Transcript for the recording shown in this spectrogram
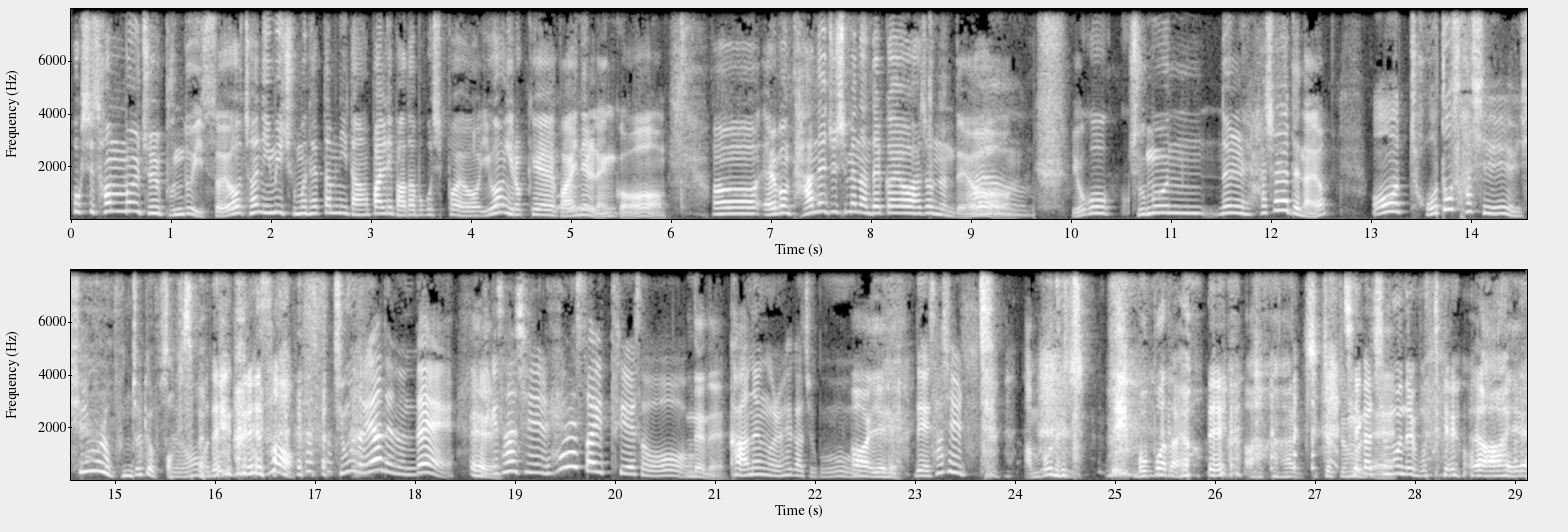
혹시 선물 줄 분도 있어요? 전 이미 주문했답니다. 빨리 받아보고 싶어요. 이왕 이렇게 바이닐 낸 거. 어, 앨범 다 내주시면 안 될까요? 하셨는데요. 아유. 요거 주문을 하셔야 되나요? 어, 저도 사실 실물로 본 적이 없어요. 없어요. 네, 그래서 주문을 해야 되는데 네. 이게 사실 해외 사이트에서 네네. 가능을 해가지고 아 예. 네, 사실 안 보내주 네. 못 받아요. 네, 아, 직접 주문. 제가 주문을 못해요. 아 예.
